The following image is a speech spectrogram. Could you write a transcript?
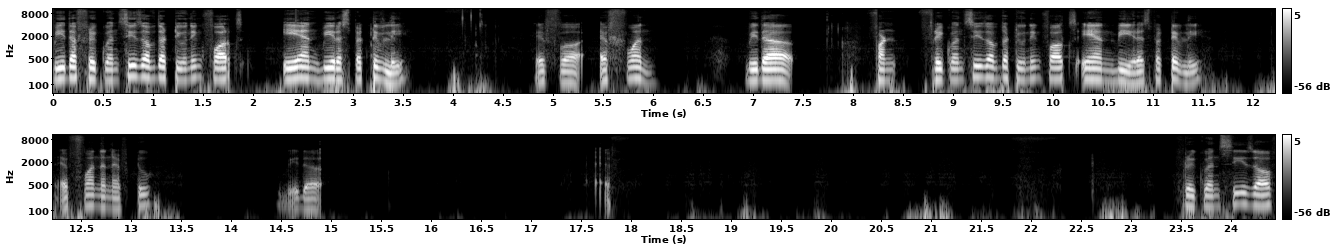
be the frequencies of the tuning forks A and B respectively if uh, F1 be the fun frequencies of the tuning forks A and B respectively F1 and F2 be the F frequencies of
